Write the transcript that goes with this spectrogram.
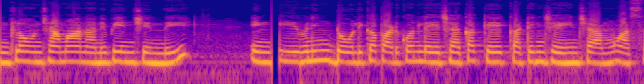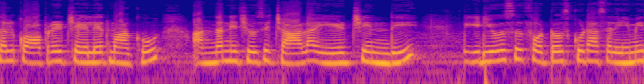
ఇంట్లో ఉంచామా అని అనిపించింది. ఇంక ఈవినింగ్ డోలిక పడుకొని లేచాక కేక్ కటింగ్ చేయించాము. అస్సలు కోఆపరేట్ చేయలేదు మాకు. అందరిని చూసి చాలా ఏడ్చింది. వీడియోస్ ఫొటోస్ కూడా అసలు ఏమీ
